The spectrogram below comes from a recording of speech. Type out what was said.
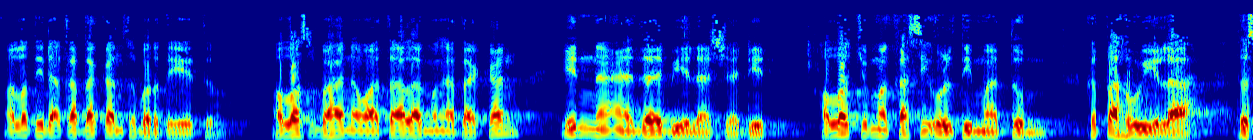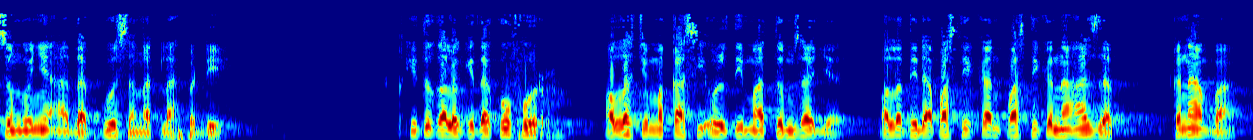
Allah tidak katakan seperti itu. Allah Subhanahu wa taala mengatakan, inna adzabi lasyadid. Allah cuma kasih ultimatum, ketahuilah sesungguhnya adabku sangatlah pedih. Itu kalau kita kufur. Allah cuma kasih ultimatum saja. Allah tidak pastikan pasti kena azab. Kenapa?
